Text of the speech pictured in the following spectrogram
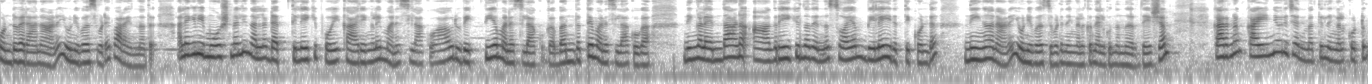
കൊണ്ടുവരാനാണ് യൂണിവേഴ്സ് ഇവിടെ പറയുന്നത്. അല്ലെങ്കിൽ ഇമോഷണലി നല്ല ഡെപ്തിലേക്ക് പോയി കാര്യങ്ങളെ മനസ്സിലാക്കുക ആ ഒരു വ്യക്തിയെ മനസ്സിലാക്കുക ബന്ധത്തെ മനസ്സിലാക്കുക നിങ്ങൾ എന്താണ് ആഗ്രഹിക്കുന്നതെന്ന് സ്വയം വിലയിരുത്തിക്കൊണ്ട് നീങ്ങാനാണ് യൂണിവേഴ്സ് ഇവിടെ നിങ്ങൾക്ക് നൽകുന്ന നിർദ്ദേശം. കാരണം കഴിഞ്ഞ ഒരു ജന്മത്തിൽ നിങ്ങൾക്കൊട്ടും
